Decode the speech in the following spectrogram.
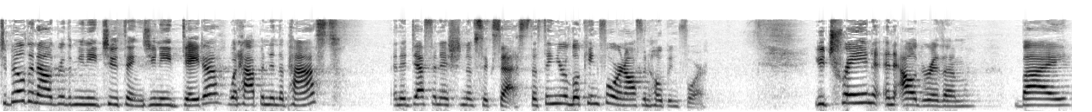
To build an algorithm, you need two things you need data, what happened in the past, and a definition of success, the thing you're looking for and often hoping for. You train an algorithm by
